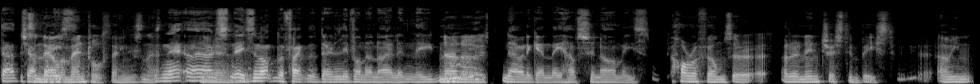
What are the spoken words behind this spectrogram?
that it's an elemental thing, isn't it? Isn't it? Uh, it's, Yeah. it's not the fact that they live on an island. They, No, no, Now and again, they have tsunamis. horror films are are an interesting beast. I mean,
